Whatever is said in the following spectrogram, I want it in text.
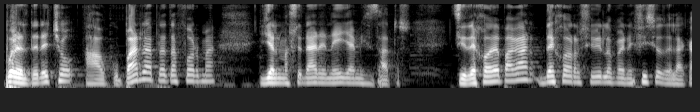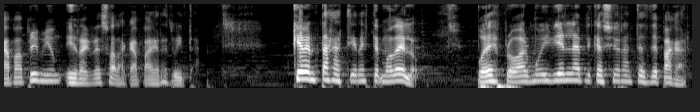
por el derecho a ocupar la plataforma y almacenar en ella mis datos. Si dejo de pagar, dejo de recibir los beneficios de la capa premium y regreso a la capa gratuita. ¿Qué ventajas tiene este modelo? Puedes probar muy bien la aplicación antes de pagar.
